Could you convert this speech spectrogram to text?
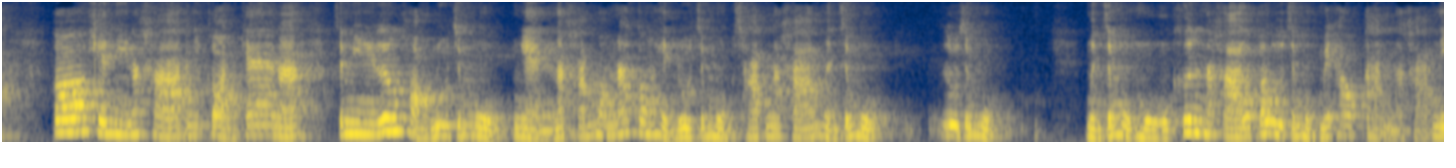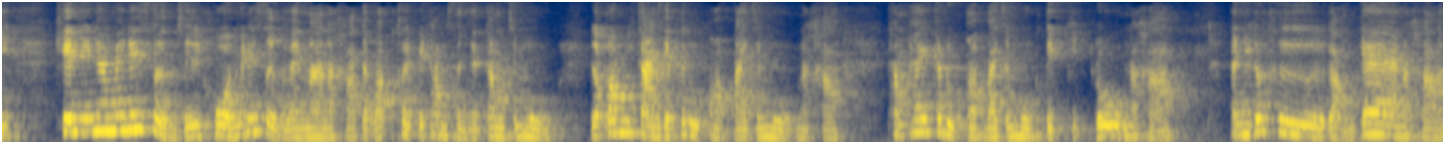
ก็เคสนี้นะคะ อันนี้ก่อนแก้นะ จะมีในเรื่องของรูจมูกแง่นนะคะ มองหน้าตรงเห็นรูจมูกชัดนะคะ เหมือนจมูกรูจมูก เหมือนจมูกหมูขึ้นนะคะ แล้วก็รูจมูกไม่เท่ากันนะคะ อันนี้เคสนี้เนี่ยไม่ได้เสริมซิลิโคนไม่ได้เสริมอะไรมานะคะ แต่ว่าเคยไปทำสัญญกรรมจมูก แล้วก็มีการเย็บกระดูกอ่อนปลายจมูกนะคะทำให้กระดูกอ่อนปลายจมูกติดผิดรูปนะคะ อันนี้ก็คือหลังแก้นะคะ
